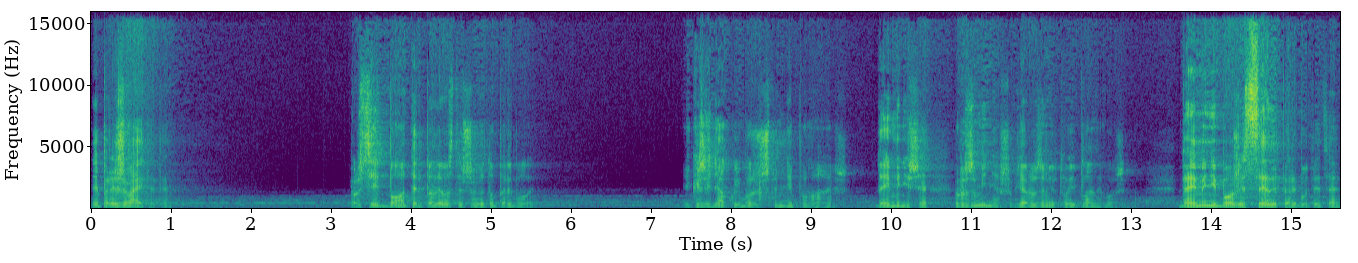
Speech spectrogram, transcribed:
не переживайте тим. Просіть Бога терпеливості, щоб ви то перебули. І каже, дякую Боже, що ти мені допомагаєш. Дай мені ще розуміння, щоб я розумів твої плани, Боже. Дай мені Боже сили перебути це.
